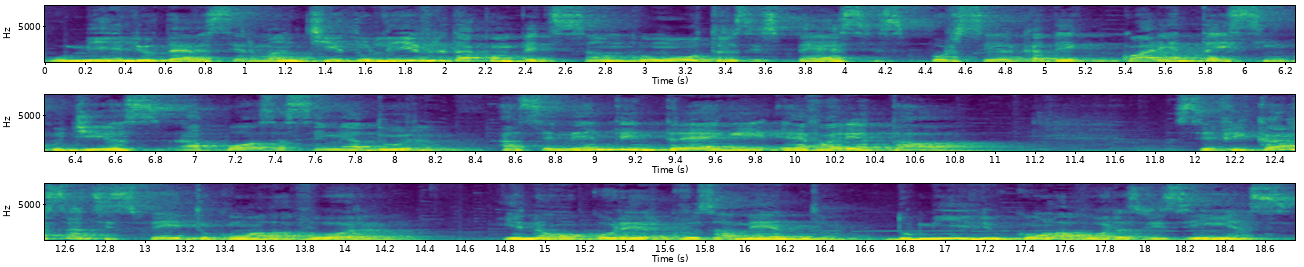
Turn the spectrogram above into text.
O milho deve ser mantido livre da competição com outras espécies por cerca de 45 dias após a semeadura. A semente entregue é varietal. Se ficar satisfeito com a lavoura e não ocorrer cruzamento do milho com lavouras vizinhas,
